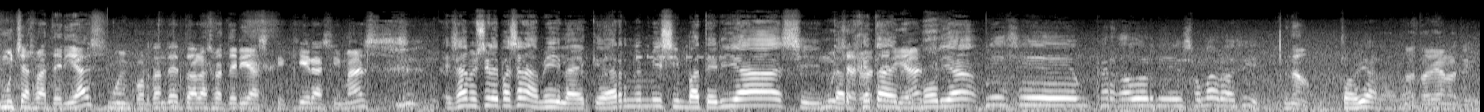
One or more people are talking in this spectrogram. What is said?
muchas baterías, muy importante, todas las baterías que quieras y más. Esa me suele pasar a mí, la de quedarme sin batería, sin Muchas tarjeta baterías. de memoria. ¿Tienes eh, un cargador de solar o así? No, Todavía no, No, ¿no? todavía no tengo.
